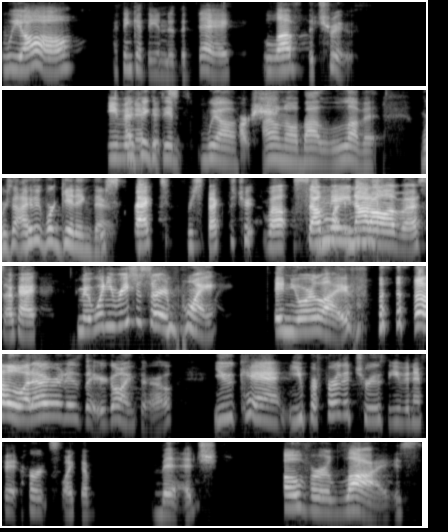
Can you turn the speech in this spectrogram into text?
we all, I think at the end of the day, love the truth. Even I think it it's did. We all. harsh. I don't know about love it. We're. I think we're getting there. respect respect the truth well some not all of us okay I mean, when you reach a certain point in your life whatever it is that you're going through you can you prefer the truth even if it hurts like a bitch over lies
